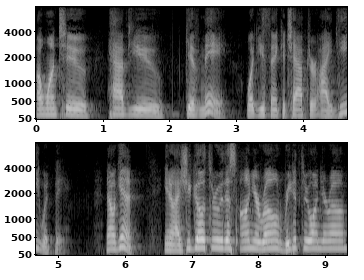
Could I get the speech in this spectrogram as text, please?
I want to have you give me what you think a chapter ID would be. Now, again, you know, as you go through this on your own, read it through on your own,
